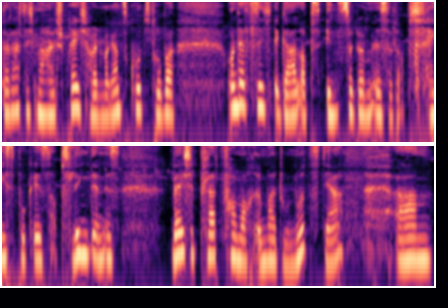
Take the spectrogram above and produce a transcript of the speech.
da dachte ich mal, halt spreche ich heute mal ganz kurz drüber. Und letztlich, egal ob es Instagram ist oder ob es Facebook ist, ob es LinkedIn ist, welche Plattform auch immer du nutzt, ja, ähm,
